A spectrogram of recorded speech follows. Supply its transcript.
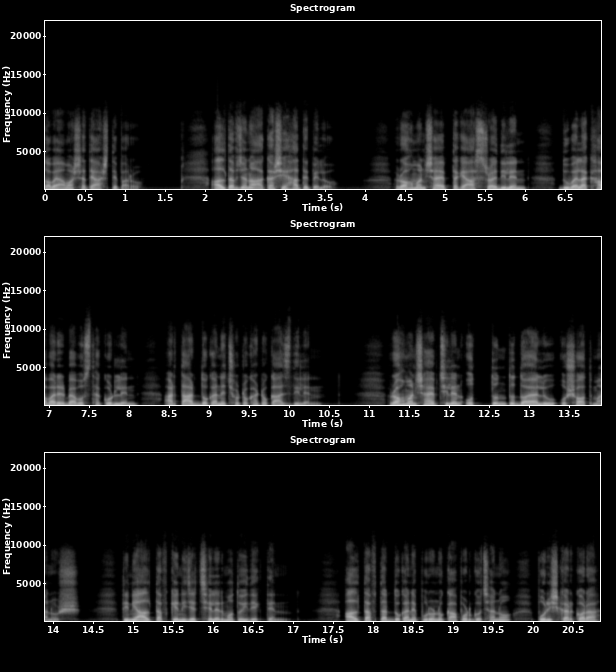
তবে আমার সাথে আসতে পারো আলতাফ যেন আকাশে হাতে পেল। রহমান সাহেব তাকে আশ্রয় দিলেন, দুবেলা খাবারের ব্যবস্থা করলেন আর তার দোকানে ছোটখাটো কাজ দিলেন। রহমান সাহেব ছিলেন অত্যন্ত দয়ালু ও সৎ মানুষ। তিনি আলতাফকে নিজের ছেলের মতোই দেখতেন। আলতাফ তার দোকানে পুরনো কাপড় গোছানো, পরিষ্কার করা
